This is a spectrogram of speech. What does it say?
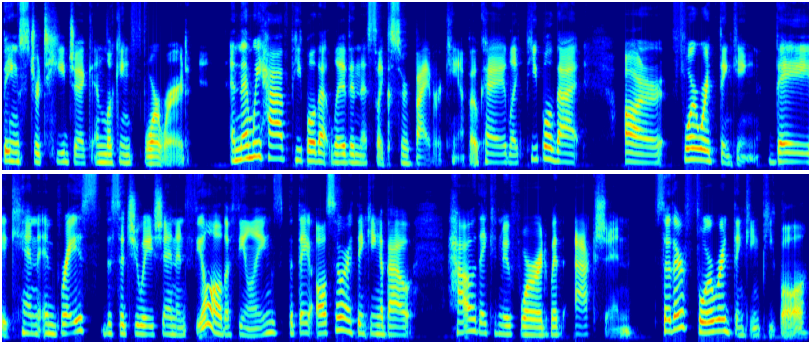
being strategic and looking forward. And then we have people that live in this like survivor camp, okay? Like people that are forward thinking. They can embrace the situation and feel all the feelings, but they also are thinking about how they can move forward with action. So they're forward thinking people.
